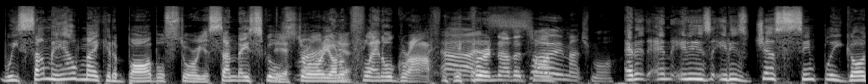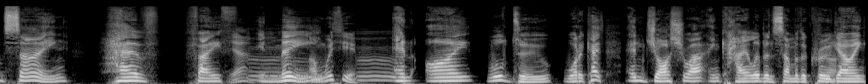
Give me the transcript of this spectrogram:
we somehow make it a Bible story, a Sunday school Yeah. story Right. on Yeah. a flannel graph Oh, for another so time. So much more. And it and it is it is just simply God saying, "Have faith Yeah. in me." I'm with you. Mm. and I will do what it takes. And Joshua and Caleb and some of the crew going,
